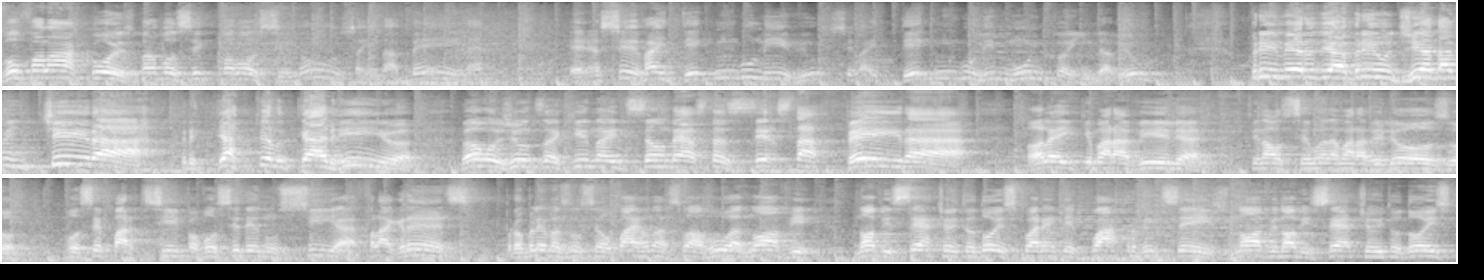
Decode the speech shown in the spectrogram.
vou falar uma coisa para você que falou assim, nossa, ainda bem, né? é, você vai ter que me engolir, viu? Você vai ter que me engolir muito ainda, viu? Primeiro de abril, dia da mentira! Obrigado pelo carinho! Vamos juntos aqui na edição desta sexta-feira! Olha aí que maravilha! Final de semana maravilhoso! Você participa, você denuncia flagrantes, problemas no seu bairro, na sua rua, 99782 4426, 99782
